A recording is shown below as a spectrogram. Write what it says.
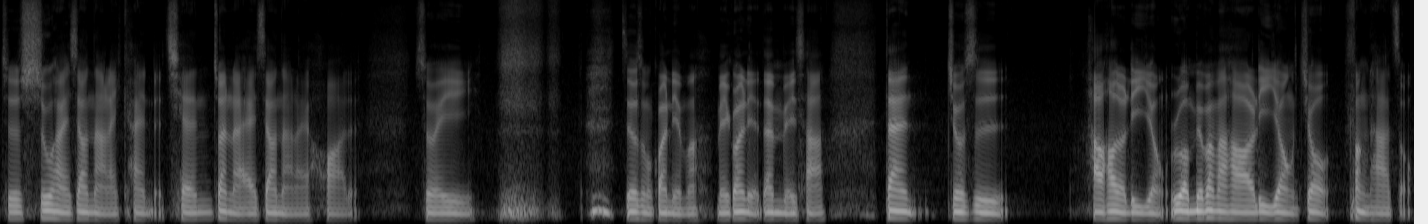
就是书还是要拿来看的，钱赚来还是要拿来花的，所以 这有什么关联吗？没关联，但没差。但就是好好的利用，如果没有办法好好利用，就放它走。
